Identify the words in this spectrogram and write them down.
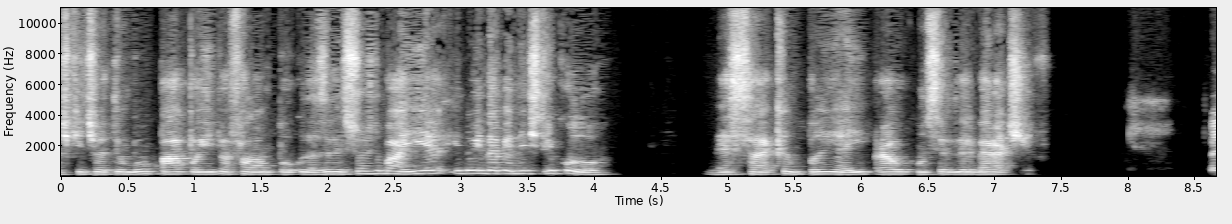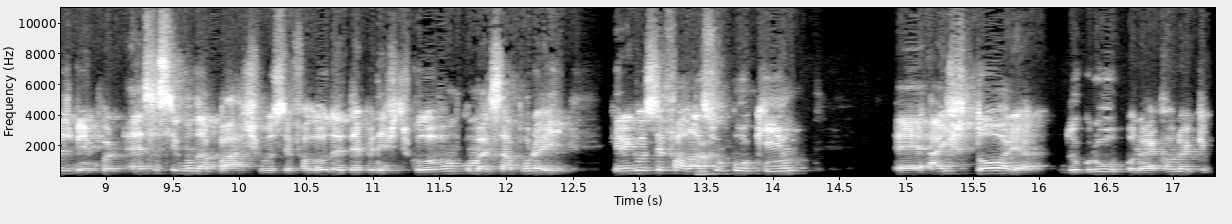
acho que a gente vai ter um bom papo aí para falar um pouco das eleições do Bahia e do Independente Tricolor, nessa campanha aí para o Conselho Deliberativo. Pois bem, essa segunda parte que você falou da Independente Tricolor, vamos começar por aí. Queria que você falasse um pouquinho é, a história do grupo, né? Quando é que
